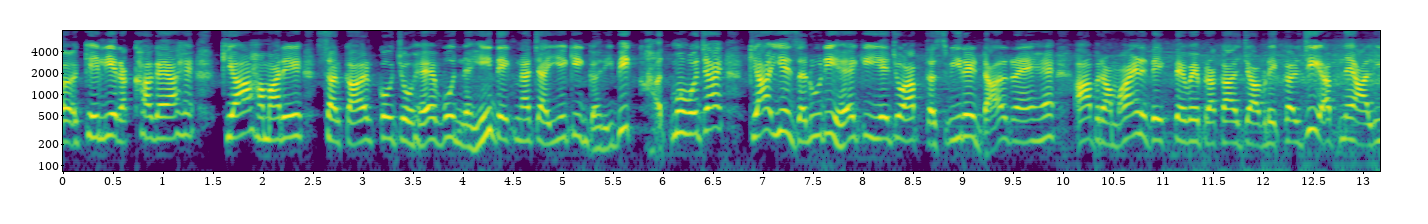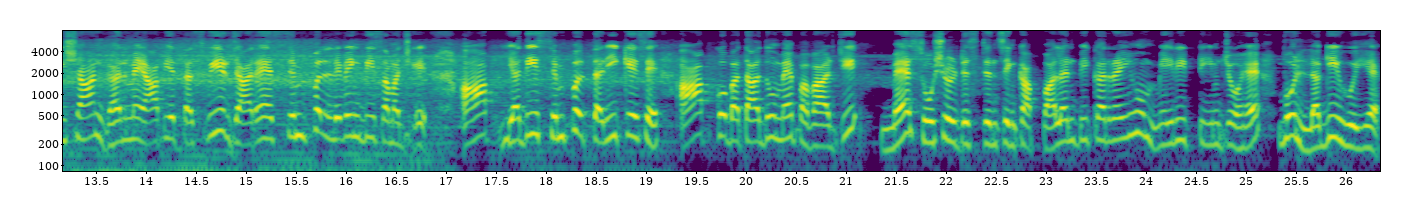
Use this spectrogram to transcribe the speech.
के लिए रखा गया है? क्या हमारे सरकार को जो है वो नहीं देखना चाहिए कि गरीबी खत्म हो जाए? क्या ये ज़रूरी है कि ये जो आप तस्वीरें डाल रहे हैं, आप रामायण देखते हुए प्रकाश जावड़ेकर जी, अपने आलीशान घर में आप ये तस्वीर जा रहे हैं, सिंपल लिविंग भी समझ के आप यदि सिंपल तरीके से आपको बता दूँ मैं पवार जी मैं सोशल डिस्टेंसिंग का पालन भी कर रही हूँ मेरी टीम जो है वो लगी हुई है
